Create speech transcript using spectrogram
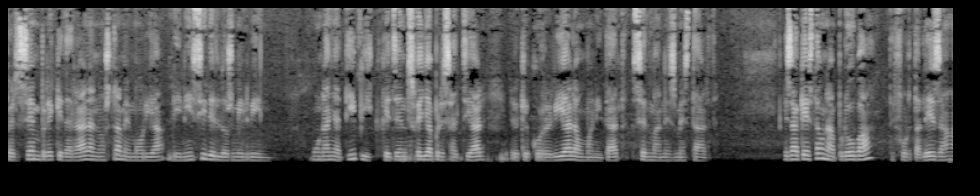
Per sempre quedarà a la nostra memòria l'inici del 2020, un any atípic que ja ens feia presagiar el que correria a la humanitat setmanes més tard. És aquesta una prova de fortalesa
